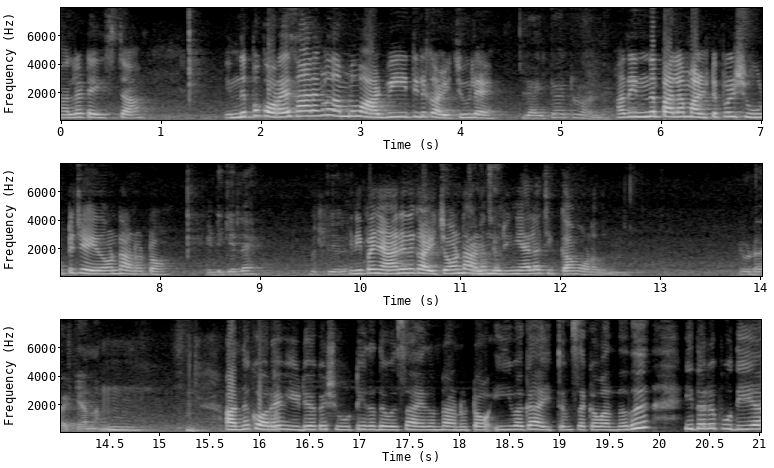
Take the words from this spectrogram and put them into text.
നല്ല ടേസ്റ്റാ ഇന്നിപ്പോ കുറെ സാധനങ്ങൾ നമ്മൾ വാഡ് വീട്ടിൽ കഴിച്ചു അല്ലേ അത് ഇന്ന് പല മൾട്ടിപ്പിൾ ഷൂട്ട് ചെയ്തോണ്ടാണ് കേട്ടോ ഇടിക്കല്ലേ? ഇനിയിപ്പോ ഞാനിത് കഴിച്ചോണ്ടാണ് മുരിങ്ങയില ചിക്കാൻ പോണത്. ഇവിടെ വെക്കാന്നാ. ഉം. അന്ന് കുറേ വീഡിയോ ഒക്കെ ഷൂട്ട് ചെയ്ത ദിവസം ആയതുകൊണ്ടാണ് കേട്ടോ ഈ വക ഐറ്റംസ് ഒക്കെ വന്നത്. ഇതൊരു പുതിയ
